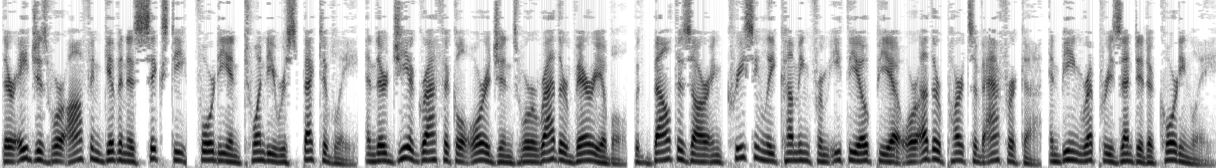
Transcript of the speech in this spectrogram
Their ages were often given as 60, 40 and 20 respectively, and their geographical origins were rather variable, with Balthazar increasingly coming from Ethiopia or other parts of Africa, and being represented accordingly.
